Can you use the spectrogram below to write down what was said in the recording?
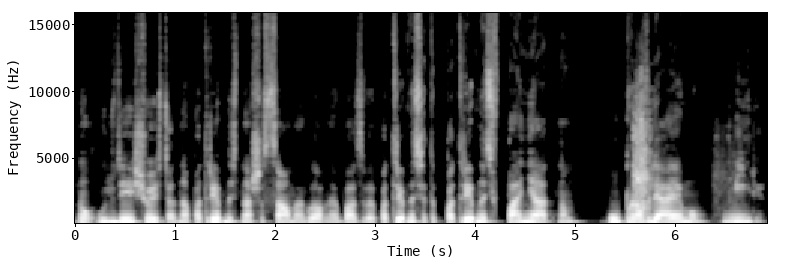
Но у людей еще есть одна потребность, наша самая главная базовая потребность – это потребность в понятном, управляемом мире.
